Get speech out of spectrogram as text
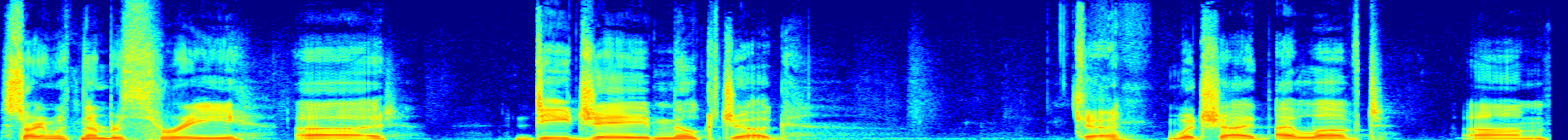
Starting with number three, uh, DJ Milk Jug, Okay. which I I loved. Um,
